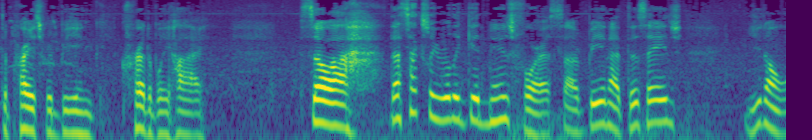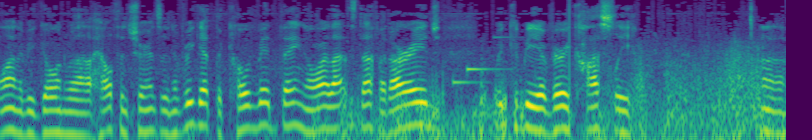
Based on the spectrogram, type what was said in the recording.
the price would be incredibly high. So uh, that's actually really good news for us. Uh, being at this age you don't want to be going without health insurance and if we get the COVID thing or all that stuff at our age it could be a very costly uh,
